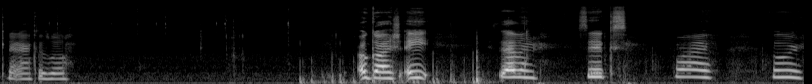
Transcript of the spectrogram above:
Get an axe as well. Oh gosh, eight, seven, six, five, four,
